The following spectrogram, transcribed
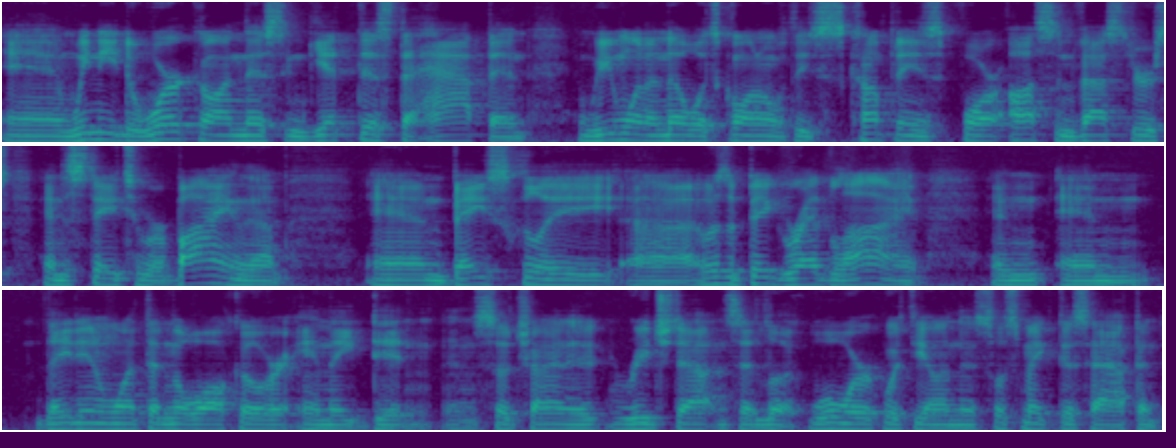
And we need to work on this and get this to happen. And we want to know what's going on with these companies for us investors and the states who are buying them. And basically, uh, it was a big red line. And, and they didn't want them to walk over and they didn't. And so china reached out and said look we'll work with you on this. Let's make this happen.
